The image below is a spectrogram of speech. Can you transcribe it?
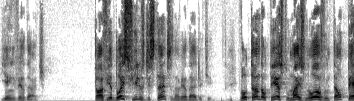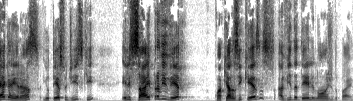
e em verdade. Então, havia dois filhos distantes, na verdade, aqui. Voltando ao texto, o mais novo, então, pega a herança, e o texto diz que ele sai para viver com aquelas riquezas a vida dele longe do pai.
